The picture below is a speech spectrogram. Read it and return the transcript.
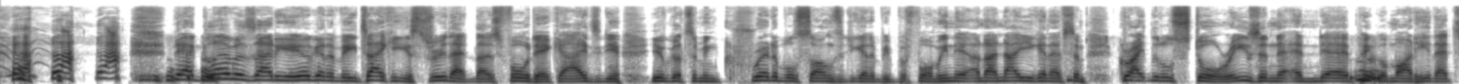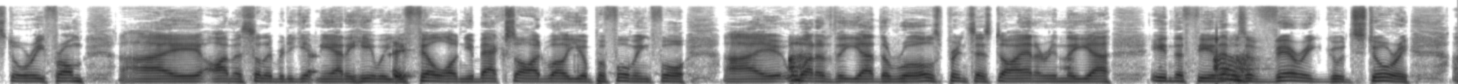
now, Glamazonia, you're going to be taking us through that those four decades, and you, you've got some incredible songs that you're going to be performing there. And I know you're going to have some great little stories, and and uh, people might hear that story from uh, "I'm a Celebrity, Get Me Out of Here," where you fell on your backside while you're performing for uh, one of the uh, the royals, Princess Diana, in the uh, in the theatre. That was a very good story, uh,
